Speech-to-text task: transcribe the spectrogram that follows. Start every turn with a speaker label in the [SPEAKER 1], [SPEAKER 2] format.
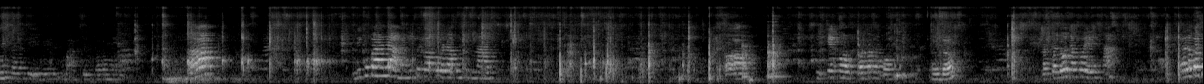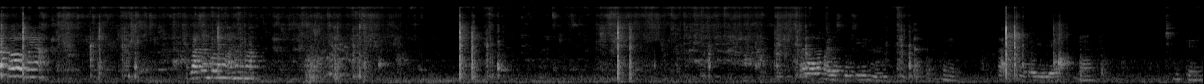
[SPEAKER 1] absent ako ngayon. Ha? Hindi ko pa alam. Hindi ko lang wala akong signal. Oo. I-check ko. Babas ako.
[SPEAKER 2] Ano daw?
[SPEAKER 1] Nagtalon ako eh. Ha? Lalabas ako. Maya. Basan ko yung ano nga. Wala lang alas 12 din ha.
[SPEAKER 2] Ano?
[SPEAKER 1] Tapos ko yun din.
[SPEAKER 2] Ah. Okay.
